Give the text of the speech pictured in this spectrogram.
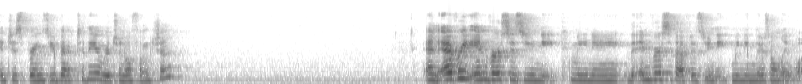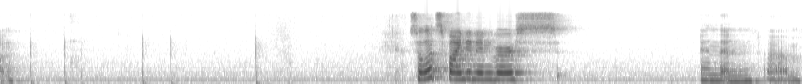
it just brings you back to the original function. And every inverse is unique, meaning the inverse of f is unique, meaning there's only one. So let's find an inverse and then um,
